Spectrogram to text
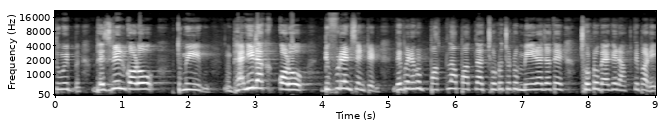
তুমি ভেজলিন করো তুমি ভ্যানিলা করো ডিফারেন্ট সেন্টেড দেখবেন এখন পাতলা পাতলা ছোট ছোট মেয়েরা যাতে ছোট ব্যাগে রাখতে পারে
